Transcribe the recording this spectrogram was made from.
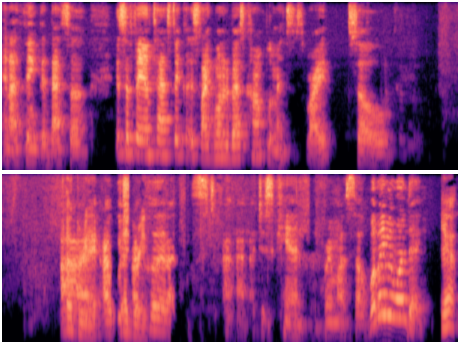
and I think that that's a it's a fantastic. It's like one of the best compliments, right? So Agreed. I, I wish Agreed. I could. I just, I, I just can't bring myself. But maybe one day. Yeah,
